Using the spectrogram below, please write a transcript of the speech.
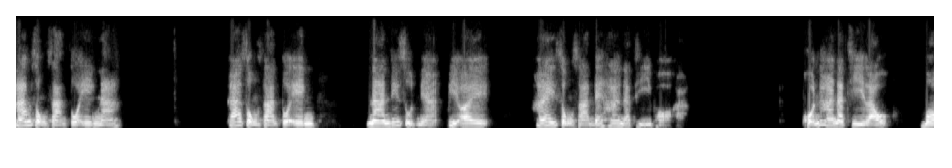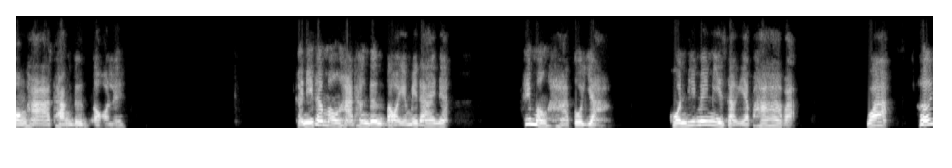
ห้ามสงสารตัวเองนะ ถ้าสงสารตัวเอง นานที่สุดเนี่ย พี่อ้อยให้สงสารได้5นาทีพอค่ะพ้น5นาทีแล้วมองหาทางเดินต่อเลยคราวนี้ถ้ามองหาทางเดินต่อยังไม่ได้เนี่ย ให้มองหาตัวอย่าง คนที่ไม่มีศักยภาพอะว่าเฮ้ย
